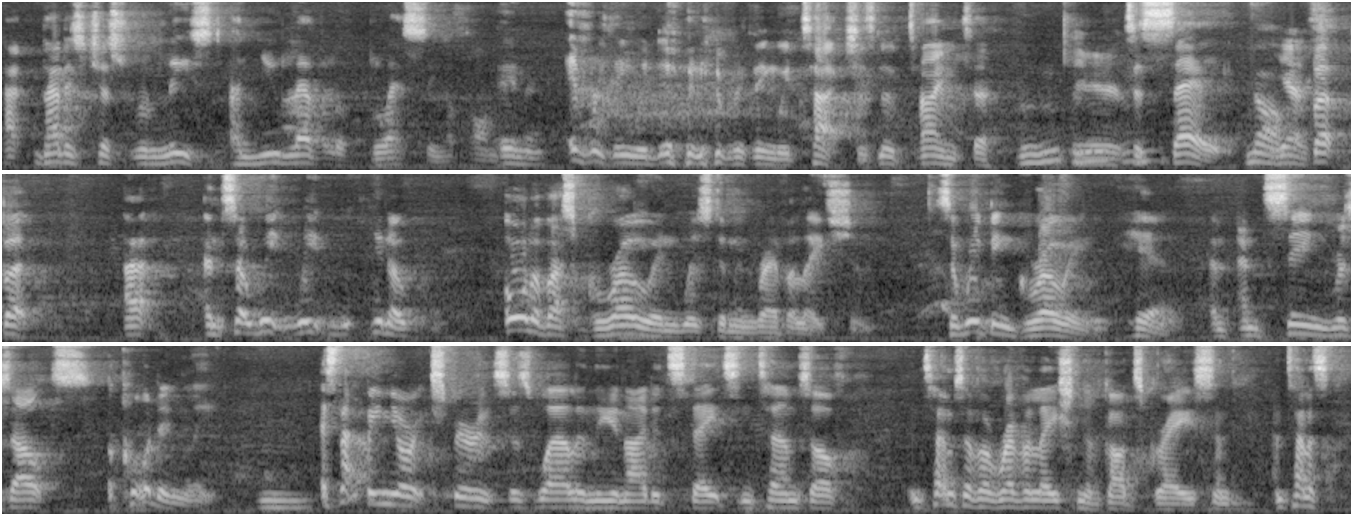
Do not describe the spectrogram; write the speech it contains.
That, that has just released a new level of blessing upon Amen. everything we do and everything we touch. There's no time to mm-hmm. to say, No. Yes. but but uh, and so we, we we- you know all of us grow in wisdom and revelation. So we've been growing here and, and seeing results accordingly. Mm-hmm. Has that been your experience as well in the United States in terms of in terms of a revelation of God's grace? And, and tell us,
